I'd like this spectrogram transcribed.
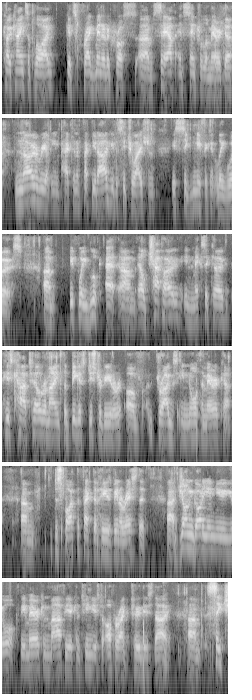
cocaine supply gets fragmented across um, South and Central America. No real impact. And in fact, you'd argue the situation is significantly worse. Um, if we look at um, El Chapo in Mexico, his cartel remains the biggest distributor of drugs in North America, um, despite the fact that he has been arrested. Uh, John Gotti in New York, the American mafia continues to operate to this day. Um,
